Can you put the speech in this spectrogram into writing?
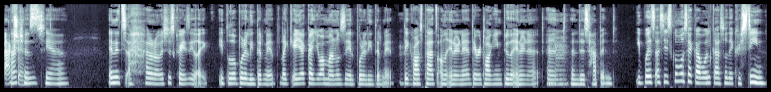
actions. yeah. And it's, I don't know, it's just crazy. Like, y todo por el internet. Like, ella cayó a manos de él por el internet. They crossed paths on the internet. They were talking through the internet. And then this happened. Y pues así es como se acabó el caso de Christine.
